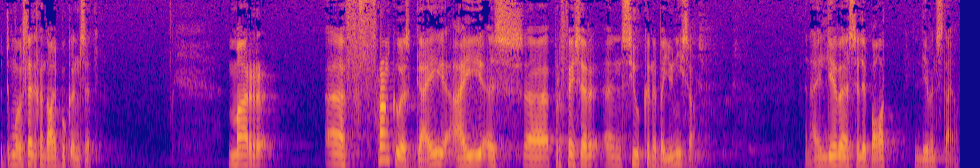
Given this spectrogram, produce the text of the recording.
Toe ek maar besluit ek gaan daai boek insit. Maar uh Franco is gay. Hy is 'n uh, professor in sielkunde by Unisa. En hy lewe 'n celibaat lewenstyl.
